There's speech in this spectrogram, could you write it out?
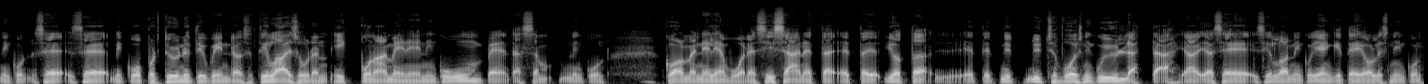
niin kuin se, se niin kuin opportunity window, se tilaisuuden ikkuna menee niin kuin umpeen tässä niin kuin kolmen, neljän vuoden sisään, että, että jotta että, että nyt, nyt se voisi niin kuin yllättää. Ja, ja se, silloin niin kuin jenkit ei olisi niin kuin,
